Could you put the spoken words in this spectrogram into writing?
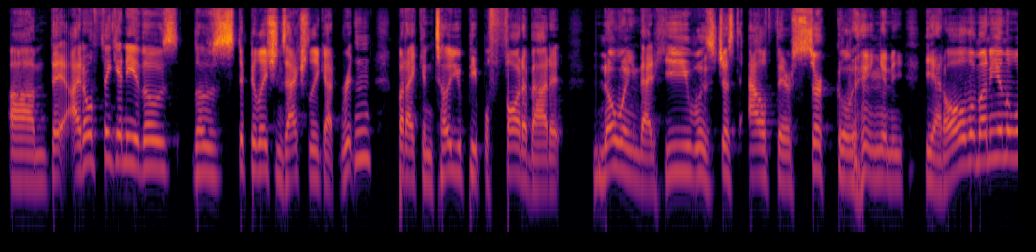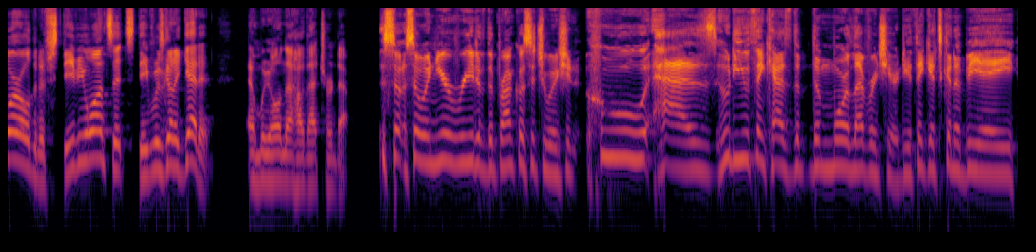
Um, they, I don't think any of those those stipulations actually got written, but I can tell you people thought about it, knowing that he was just out there circling and he, he had all the money in the world. And if Stevie wants it, Steve was going to get it. And we all know how that turned out. So, so in your read of the Bronco situation, who has who do you think has the, the more leverage here? Do you think it's going to be a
